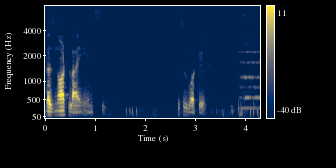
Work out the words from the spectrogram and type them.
does not lie in C. This is what we have shown.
